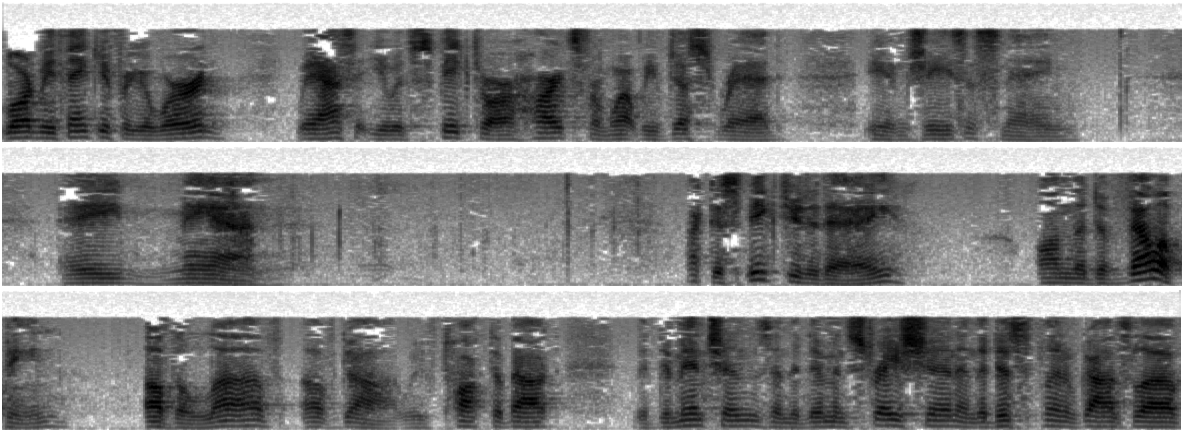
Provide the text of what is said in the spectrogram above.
Lord, we thank you for your word. We ask that you would speak to our hearts from what we've just read. In Jesus' name, amen. I'd like to speak to you today on the developing of the love of God. We've talked about the dimensions and the demonstration and the discipline of God's love.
